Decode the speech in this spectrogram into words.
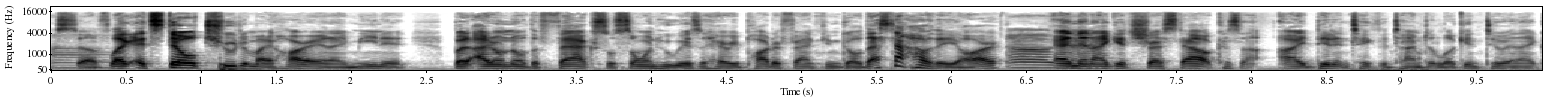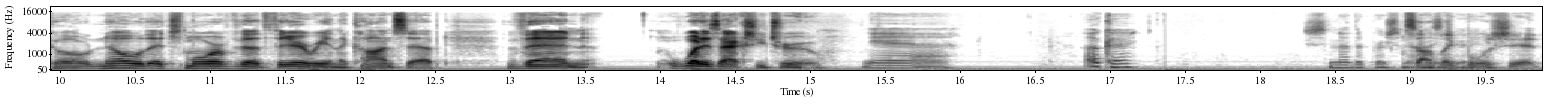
stuff. Ah. Like it's still true to my heart and I mean it, but I don't know the facts. So someone who is a Harry Potter fan can go, "That's not how they are," oh, okay. and then I get stressed out because I didn't take the time to look into it. And I go, "No, it's more of the theory and the concept than what is actually true." Yeah. Okay. Just another person. Sounds like bullshit.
